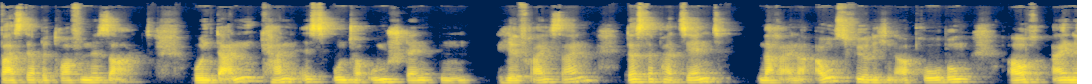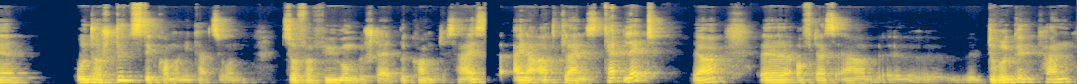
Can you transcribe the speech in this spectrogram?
was der Betroffene sagt. Und dann kann es unter Umständen hilfreich sein, dass der Patient nach einer ausführlichen Erprobung auch eine unterstützte Kommunikation zur Verfügung gestellt bekommt. Das heißt, eine Art kleines Tablet, ja, äh, auf das er äh, drücken kann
